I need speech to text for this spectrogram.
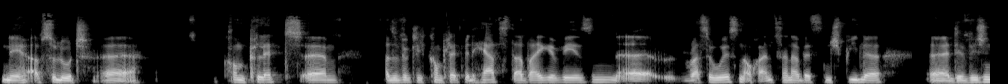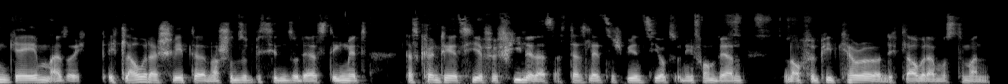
Nee, absolut. Äh, komplett, ähm, also wirklich komplett mit Herz dabei gewesen. Äh, Russell Wilson auch eines seiner besten Spiele äh, Division Game. Also ich, ich glaube, da schwebte dann auch schon so ein bisschen so das Ding mit, das könnte jetzt hier für viele das, das letzte Spiel in Seahawks-Uniform werden und auch für Pete Carroll. Und ich glaube, da musste man,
